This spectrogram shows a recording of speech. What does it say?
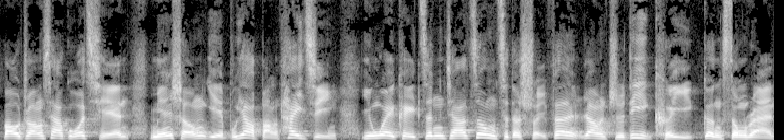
包装下锅前，棉绳也不要绑太紧，因可以增加粽子的水分，让质地可以更松软。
